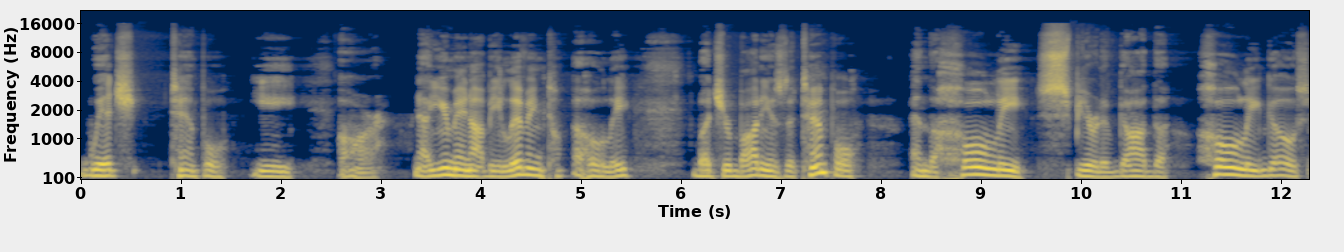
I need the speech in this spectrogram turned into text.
which temple ye are. Now, you may not be living t- uh, holy, but your body is the temple, and the Holy Spirit of God, the Holy Ghost,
